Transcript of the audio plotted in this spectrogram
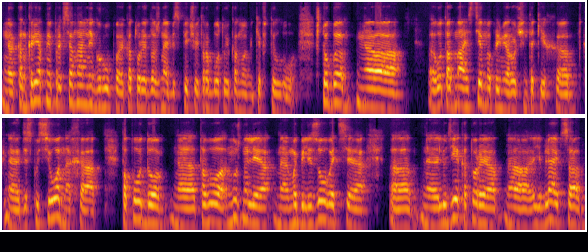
Э, конкретные профессиональные группы, которые должны обеспечивать работу экономики в тылу. Чтобы э, вот одна из тем, например, очень таких дискуссионных по поводу того, нужно ли мобилизовывать людей, которые являются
